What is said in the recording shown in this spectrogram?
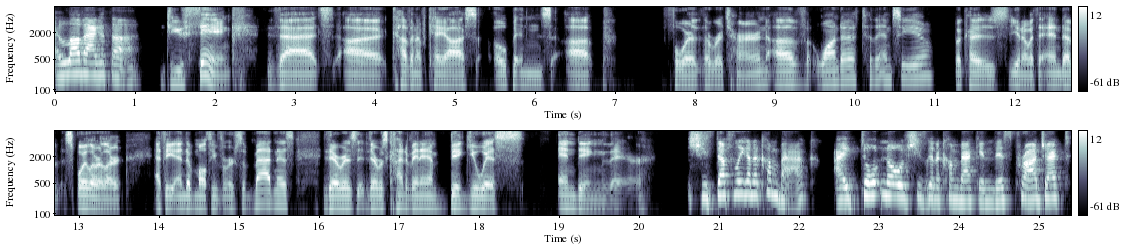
I love Agatha. Do you think that uh Coven of Chaos opens up for the return of Wanda to the MCU? Because, you know, at the end of spoiler alert, at the end of Multiverse of Madness, there was there was kind of an ambiguous ending there. She's definitely going to come back. I don't know if she's going to come back in this project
